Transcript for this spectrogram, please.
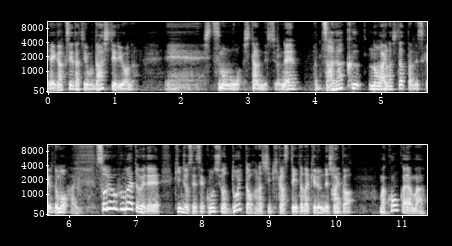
えー、学生たちにも出しているような、えー、質問をしたんですよね。座学のお話だったんですけれども、はい。はい、それを踏まえた上で金城先生今週はどういったお話聞かせていただけるんでしょうか、はいまあ、今回はまあ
